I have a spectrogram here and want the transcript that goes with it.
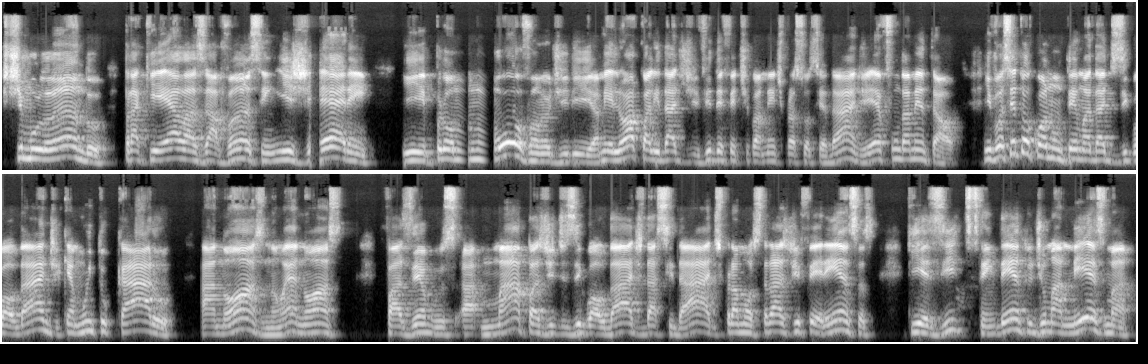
Estimulando para que elas avancem e gerem e promovam, eu diria, a melhor qualidade de vida efetivamente para a sociedade é fundamental. E você tocou num tema da desigualdade, que é muito caro a nós, não é? Nós fazemos uh, mapas de desigualdade das cidades para mostrar as diferenças que existem dentro de uma mesma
